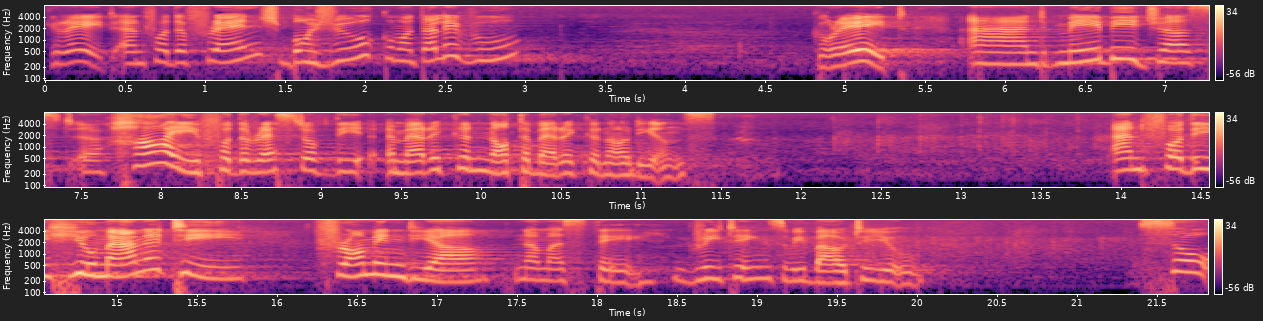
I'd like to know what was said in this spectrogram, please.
Great. And for the French, bonjour, comment allez-vous? Great. And maybe just uh, hi for the rest of the American, North American audience. And for the humanity from India, namaste. Greetings, we bow to you. So,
